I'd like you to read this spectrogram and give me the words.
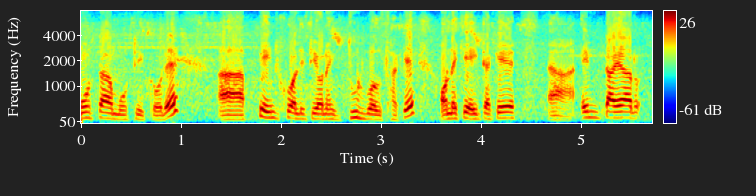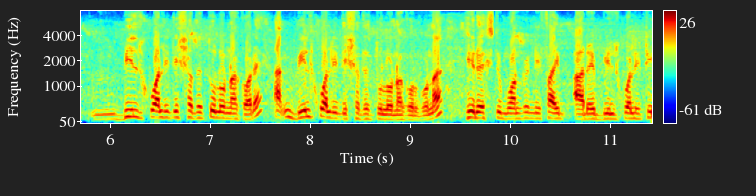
মোটামুটি করে পেইন্ট কোয়ালিটি অনেক দুর্বল থাকে। অনেকে এইটাকে এন্টায়ার বিল্ড কোয়ালিটির সাথে তুলনা করে। আমি বিল্ড কোয়ালিটির সাথে তুলনা করব না। Hero Xtreme one twenty five R এর বিল্ড কোয়ালিটি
